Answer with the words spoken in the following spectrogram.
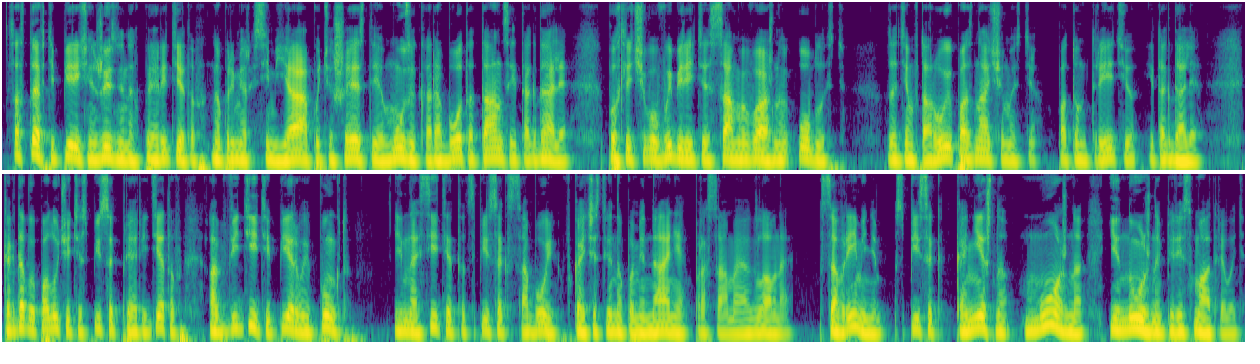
Составьте перечень жизненных приоритетов, например, семья, путешествия, музыка, работа, танцы и так далее, после чего выберите самую важную область, затем вторую по значимости, потом третью и так далее. Когда вы получите список приоритетов, обведите первый пункт и носите этот список с собой в качестве напоминания про самое главное. Со временем список, конечно, можно и нужно пересматривать,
